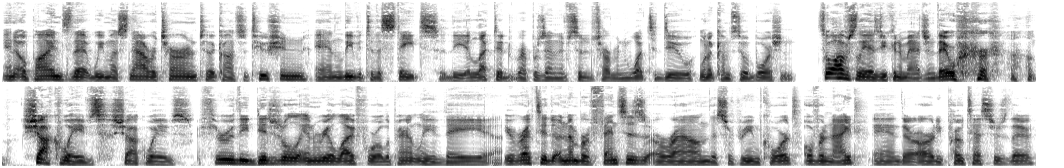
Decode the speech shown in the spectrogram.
and opines that we must now return to the Constitution and leave it to the states, the elected representatives, to determine what to do when it comes to abortion. So obviously, as you can imagine, there were um, shockwaves, shockwaves through the digital and real life world. Apparently, they uh, erected a number of fences around the Supreme Court overnight, and there are already protesters there.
